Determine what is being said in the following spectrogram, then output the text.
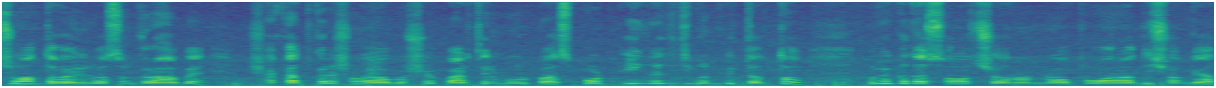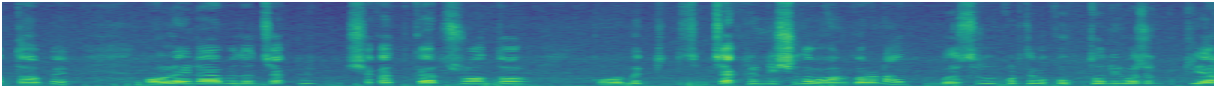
চূড়ান্তভাবে নির্বাচন করা হবে। সাক্ষাৎকারের সময় অবশ্যই প্রার্থীর মূল পাসপোর্ট, ইংরেজি জীবন বৃত্তান্ত, অভিজ্ঞতা সনদ সহ অন্যান্য প্রমাণাদি সঙ্গে আনতে হবে। অনলাইনে আবেদন চাকরির সাক্ষাৎকার চূড়ান্ত। কোনো ব্যক্তি চাকরির নিশ্চয়তা বহন করে না। বৈশাল কর্তৃপক্ষ উক্ত নির্বাচন প্রক্রিয়া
